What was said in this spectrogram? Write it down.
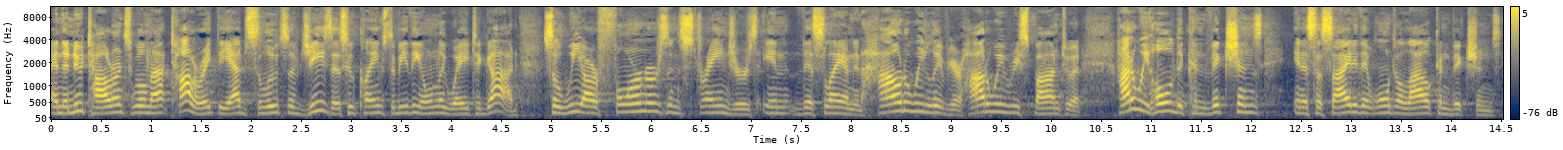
And the new tolerance will not tolerate the absolutes of Jesus, who claims to be the only way to God. So we are foreigners and strangers in this land. And how do we live here? How do we respond to it? How do we hold the convictions in a society that won't allow convictions?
